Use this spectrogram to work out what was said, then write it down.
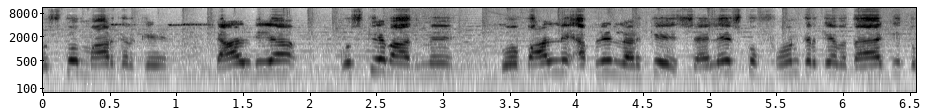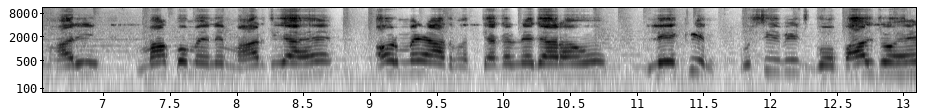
उसको मार करके डाल दिया। उसके बाद में गोपाल ने अपने लड़के शैलेश को फ़ोन करके बताया कि तुम्हारी माँ को मैंने मार दिया है और मैं आत्महत्या करने जा रहा हूँ। लेकिन उसी बीच गोपाल जो है,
